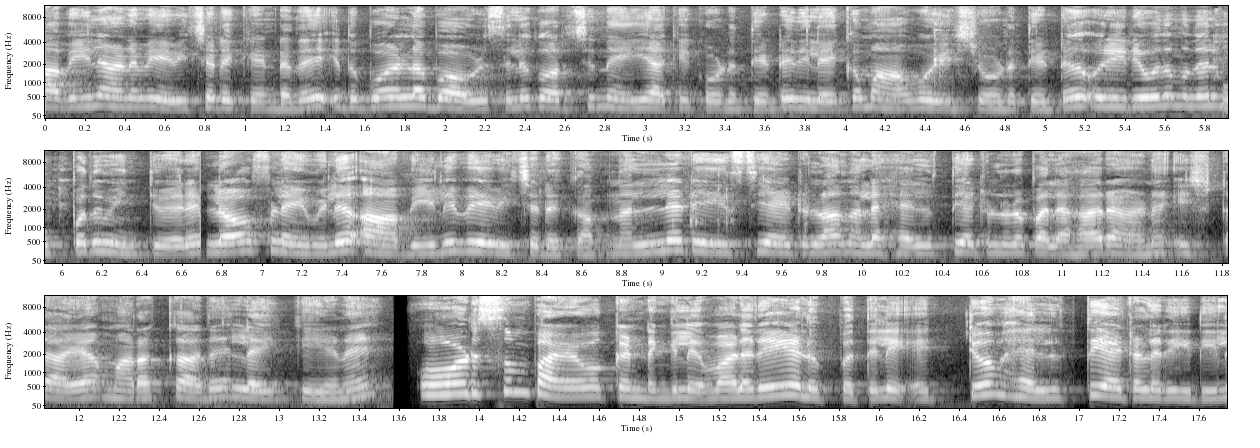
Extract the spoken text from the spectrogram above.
ആവിയിലാണ് വേവിച്ചെടുക്കേണ്ടത്. ഇതുപോലുള്ള ബൗൾസിൽ കുറച്ച് നെയ്യാക്കി കൊടുത്തിട്ട് ഇതിലേക്ക് മാവ് ഒഴിച്ചു കൊടുത്തിട്ട് ഒരു ഇരുപത് മുതൽ മുപ്പത് മിനിറ്റ് വരെ ലോ ഫ്ലെയിമിൽ ആവിയിൽ വേവിച്ചെടുക്കാം. നല്ല ടേസ്റ്റി ആയിട്ടുള്ള നല്ല ഹെൽത്തി ആയിട്ടുള്ള ഒരു പലഹാരമാണ്. ഇഷ്ടമായ മറക്കാതെ ലൈക്ക് ചെയ്യണേ. ഓട്സും പഴമൊക്കെ ഉണ്ടെങ്കിൽ വളരെ എളുപ്പത്തിൽ ഏറ്റവും ഹെൽത്തി ആയിട്ടുള്ള രീതിയിൽ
